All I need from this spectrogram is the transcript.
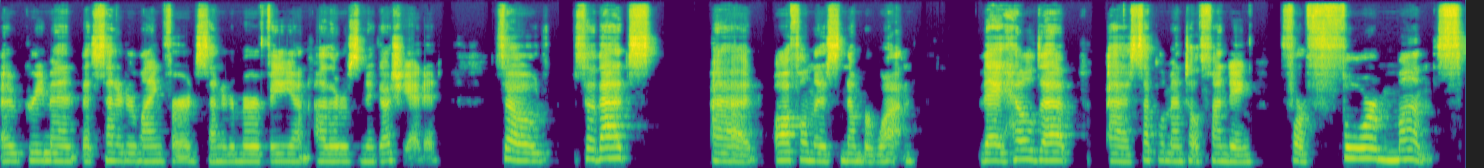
agreement that Senator Lankford, Senator Murphy, and others negotiated. So, so that's uh, awfulness number one. They held up uh, supplemental funding for four months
